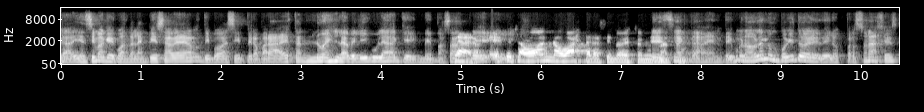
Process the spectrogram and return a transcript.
y encima que cuando la empieza a ver, tipo va a decir, pero pará, esta no es la película que me pasaste. Claro, este chabón no va a estar haciendo esto en un Exactamente. Bueno, hablando un poquito de, los personajes,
